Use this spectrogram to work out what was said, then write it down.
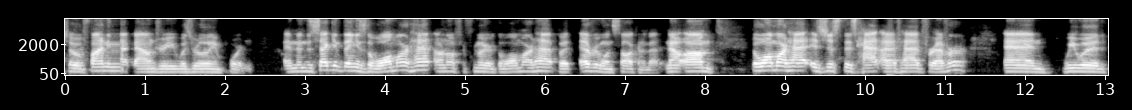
So mm-hmm. finding that boundary was really important. And then the second thing is the Walmart hat. I don't know if you're familiar with the Walmart hat, but everyone's talking about it. Now, um, the Walmart hat is just this hat I've had forever. And we would,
